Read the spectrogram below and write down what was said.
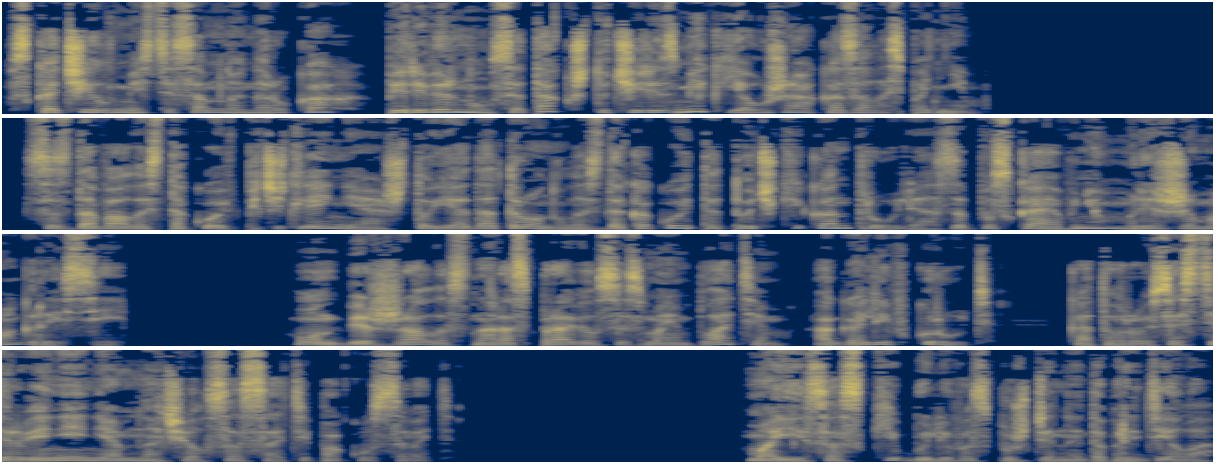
вскочил вместе со мной на руках, перевернулся так, что через миг я уже оказалась под ним. Создавалось такое впечатление, что я дотронулась до какой-то точки контроля, запуская в нем режим агрессии. Он безжалостно расправился с моим платьем, оголив грудь, которую со стервенением начал сосать и покусывать. Мои соски были возбуждены до предела,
